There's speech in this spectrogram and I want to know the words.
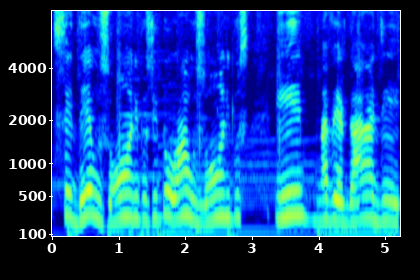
ceder os ônibus, de doar os ônibus e na verdade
